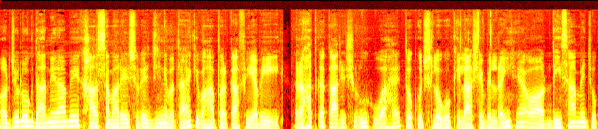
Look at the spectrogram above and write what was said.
और जो लोग दानेरा में, खास हमारे सुरेश जी ने बताया कि वहाँ पर काफ़ी अभी राहत का कार्य शुरू हुआ है तो कुछ लोगों की लाशें मिल रही हैं और दीसा में जो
